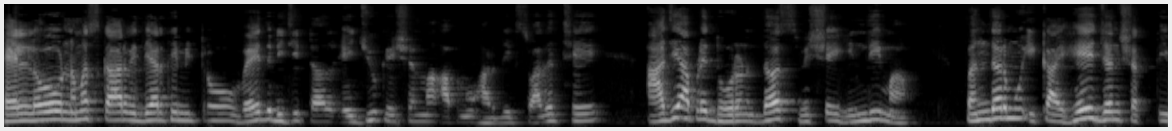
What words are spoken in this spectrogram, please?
હેલો, નમસ્કાર વિદ્યાર્થી મિત્રો. વેદ ડિજિટલ એજ્યુકેશનમાં આપનું હાર્દિક સ્વાગત છે. આજે આપણે ધોરણ દસ વિષય હિન્દીમાં પંદરમું ઇકાઈ હે જનશક્તિ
